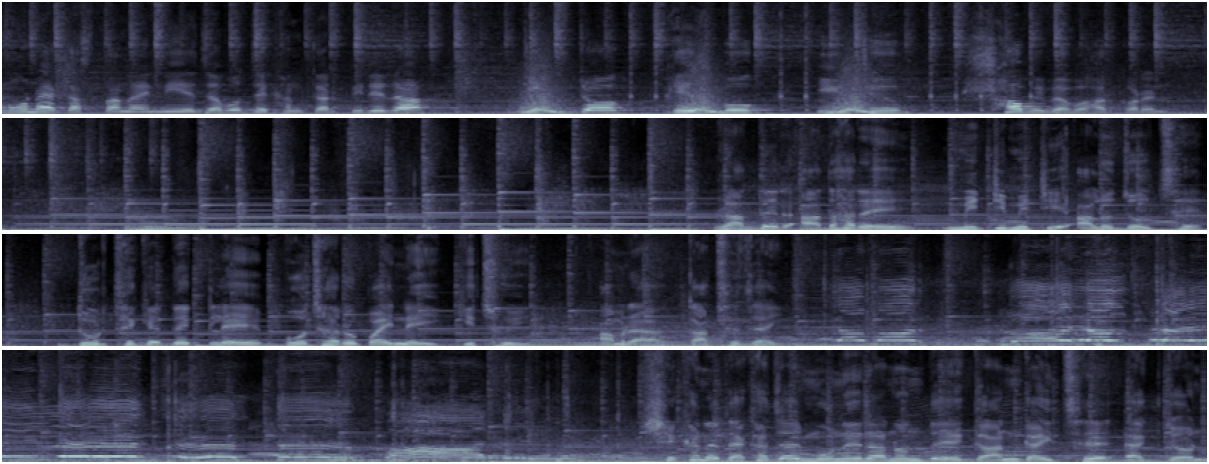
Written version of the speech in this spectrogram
এমন এক আস্তানায় নিয়ে যাব যেখানকার পীরেরা টিকটক ফেসবুক ইউটিউব সবই ব্যবহার করেন। রাতের আধারে মিটিমিটি আলো জ্বলছে। দূর থেকে দেখলে বোঝার উপায় নেই কিছুই। আমরা কাছে যাই। সেখানে দেখা যায় মনের আনন্দে গান গাইছে একজন।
